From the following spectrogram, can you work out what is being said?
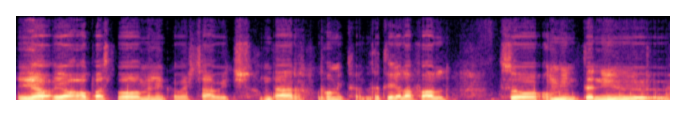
jag, jag hoppas på Milinkovic Savic där på mittfältet i alla fall. Så om inte nu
